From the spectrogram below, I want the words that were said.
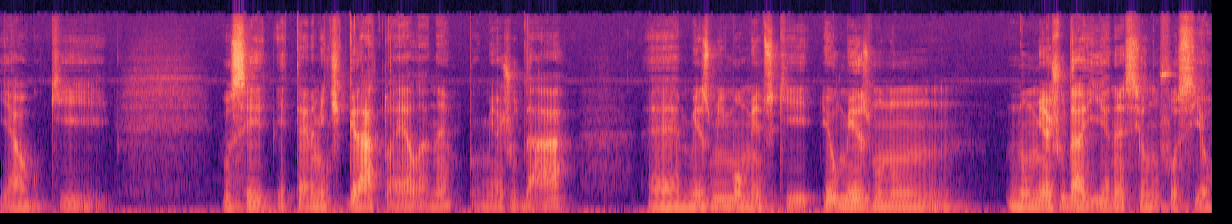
e é algo que ser eternamente grato a ela, né? Por me ajudar é, mesmo em momentos que eu mesmo não, não me ajudaria, né? Se eu não fosse eu.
